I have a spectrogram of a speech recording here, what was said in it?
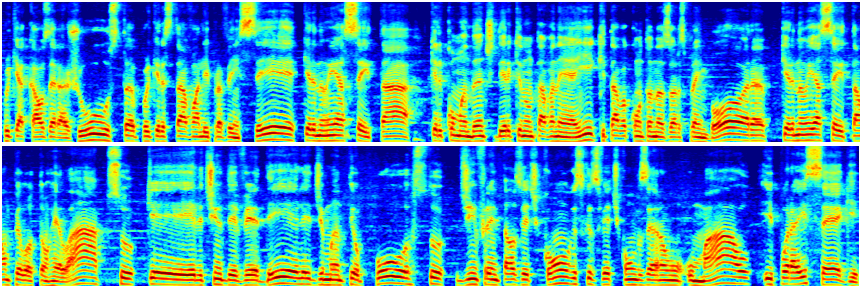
porque a causa era justa, porque eles estavam ali para vencer, que ele não ia aceitar aquele comandante dele que não tava nem aí, que tava contando as horas para ir embora, que ele não ia aceitar um pelotão relapso, que ele tinha o dever dele de manter o posto, de enfrentar os Vietcongs, que os Vietcongs eram o mal e por aí segue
